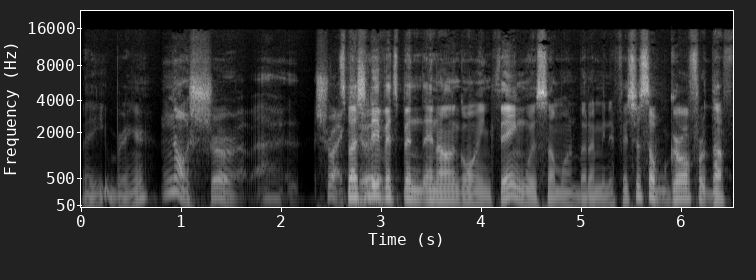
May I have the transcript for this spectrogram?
Like you bring her, No, sure, uh, sure. I especially if it's been an ongoing thing with someone. But I mean, if it's just a girl for the f-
